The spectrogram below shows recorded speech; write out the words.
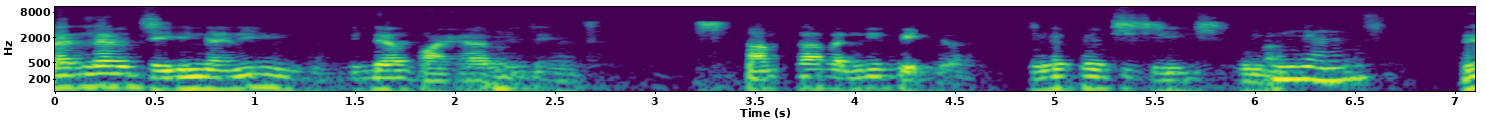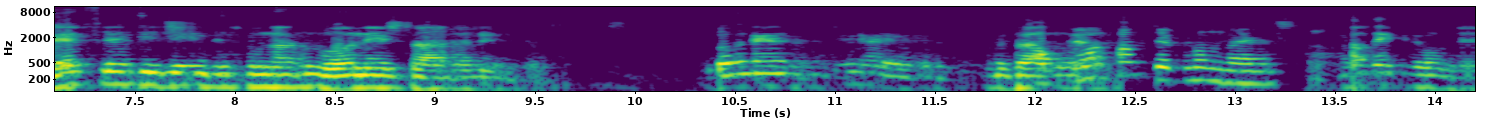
సర్లే చేయండి వెళ్ళాం మా గారు సంతకాలన్నీ పెట్టాం రేపు వచ్చి చేయించుకున్నాం రేపు చేసి చేయించుకున్నారు లోన్ మా దగ్గర ఉంది.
